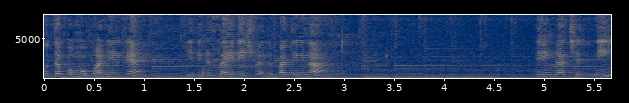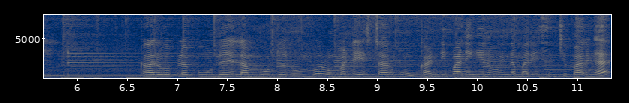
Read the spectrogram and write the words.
ஊத்தப்பமும் பண்ணியிருக்கேன். இதுக்கு சைட் டிஷ் வந்து பார்த்தீங்கன்னா தேங்காய் சட்னி கருவேப்பிலை பூண்டு எல்லாம் போட்டு ரொம்ப ரொம்ப டேஸ்ட்டாக இருக்கும். கண்டிப்பாக நீங்கள் இன்னும் இந்த மாதிரி செஞ்சு பாருங்கள்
